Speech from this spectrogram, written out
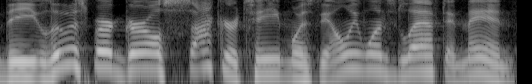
The Lewisburg girls soccer team was the only ones left, and man,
